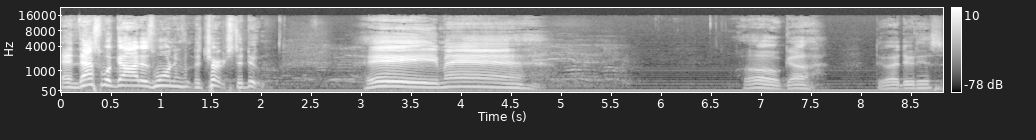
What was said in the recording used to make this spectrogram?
And that's what God is wanting the church to do. Amen. Oh God. Do I do this?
